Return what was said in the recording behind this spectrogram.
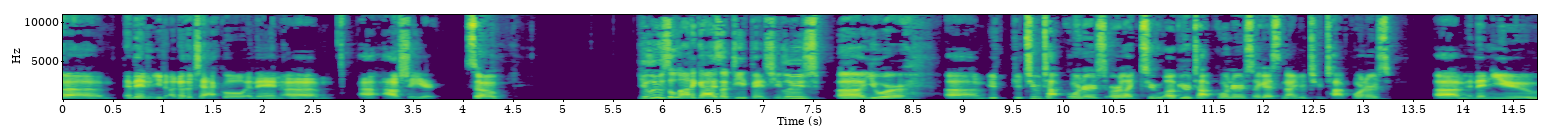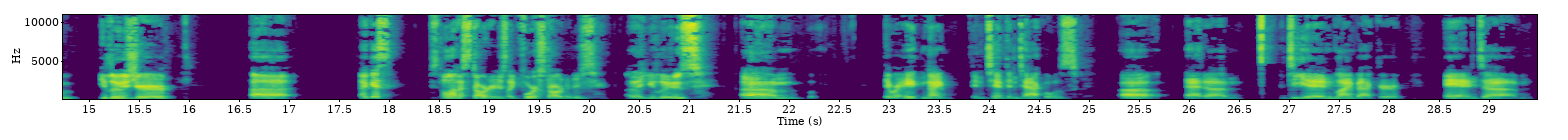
um, and then you know, another tackle, and then um, Al-Shaair. So you lose a lot of guys on defense. You lose uh, your, um, your, your two top corners, or like two of your top corners. I guess not your two top corners, um, and then you you lose your, uh, I guess a lot of starters, like four starters that you lose, um, they were eighth, ninth, and tenth in tackles uh, at um, DN linebacker and um,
